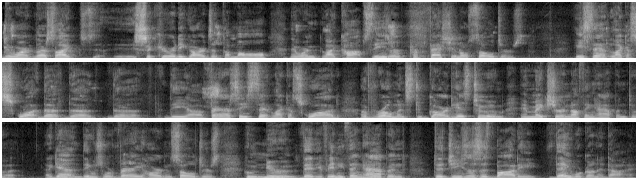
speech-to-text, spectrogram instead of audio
they weren't just like security guards at the mall. They weren't like cops. These are professional soldiers. He sent like a squad. The the the the uh, Pharisees sent like a squad of Romans to guard his tomb and make sure nothing happened to it. Again, these were very hardened soldiers who knew that if anything happened to Jesus' body, they were going to die.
